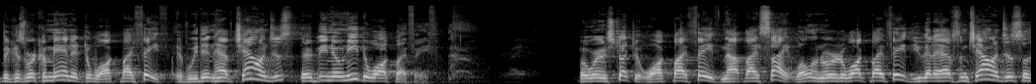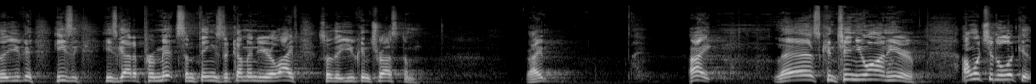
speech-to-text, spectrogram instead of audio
Because we're commanded to walk by faith. If we didn't have challenges, there'd be no need to walk by faith. but we're instructed walk by faith, not by sight. Well, in order to walk by faith, you got to have some challenges so that you can. He's he's got to permit some things to come into your life so that you can trust Him. Right. All right. Let's continue on here. I want you to look at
